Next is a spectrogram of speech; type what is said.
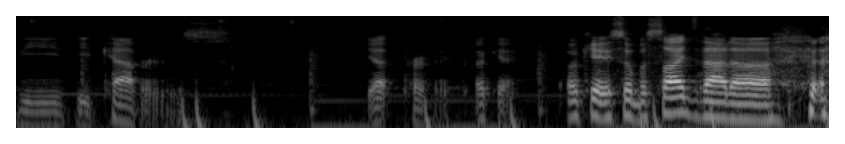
the Deep Caverns. Yep, perfect. Okay. Okay, so besides that uh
